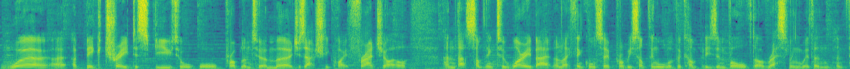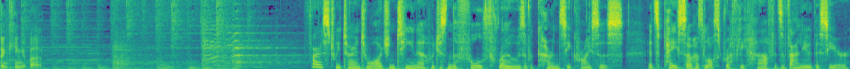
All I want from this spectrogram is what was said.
were a, a big trade dispute or, or, problem to emerge, is actually quite fragile. And that's something to worry about, and I think also probably something all of the companies involved are wrestling with and, and thinking about. First, we turn to Argentina, which is in the full throes of a currency crisis. Its peso has lost roughly half its value this year.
